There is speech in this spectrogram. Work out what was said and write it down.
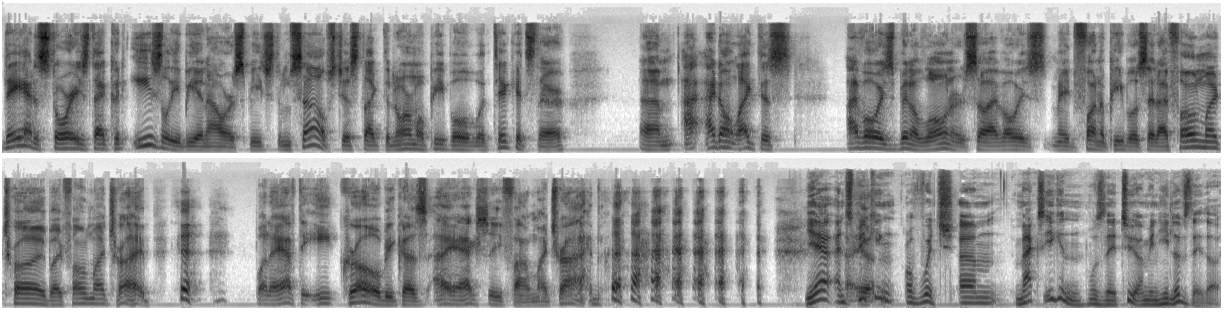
they had stories that could easily be an hour speech themselves, just like the normal people with tickets there. Um, I, I don't like this I've always been a loner, so I've always made fun of people who said, I found my tribe, I found my tribe. but I have to eat crow because I actually found my tribe. yeah, and speaking uh, of which, um, Max Igan was there too. I mean, he lives there though.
